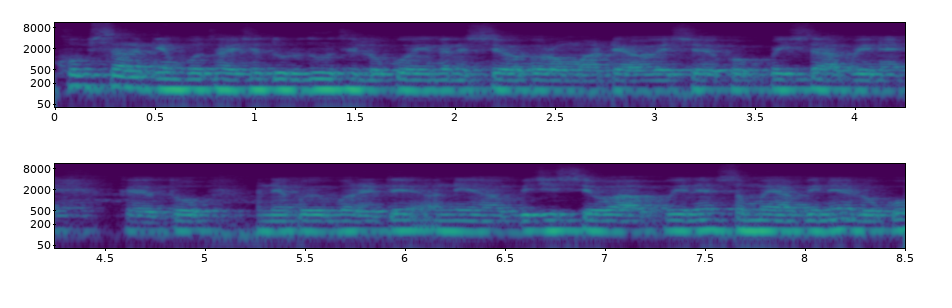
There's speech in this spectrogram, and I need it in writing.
ખૂબ સારા કેમ્પો થાય છે. દૂર દૂરથી લોકો અહીં કને સેવા કરવા માટે આવે છે. કોઈ પૈસા આપીને કે તો અને કોઈ પણ રીતે અન્ય બીજી સેવા આપીને, સમય આપીને લોકો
